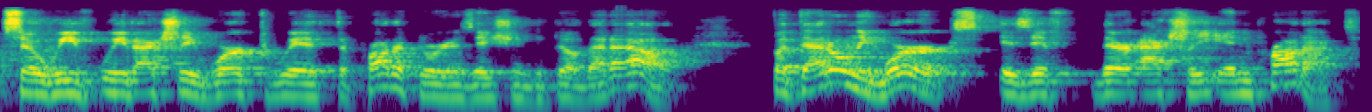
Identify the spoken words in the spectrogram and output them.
So we've we've actually worked with the product organization to build that out. But that only works is if they're actually in product.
